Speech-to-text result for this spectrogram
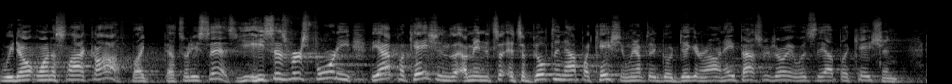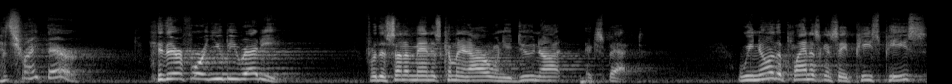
we don't want to slack off. Like, that's what he says. He says, verse 40, the applications, I mean, it's a, it's a built in application. We don't have to go digging around. Hey, Pastor Joey, what's the application? It's right there. Therefore, you be ready, for the Son of Man is coming an hour when you do not expect. We know the plan is going to say peace, peace,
